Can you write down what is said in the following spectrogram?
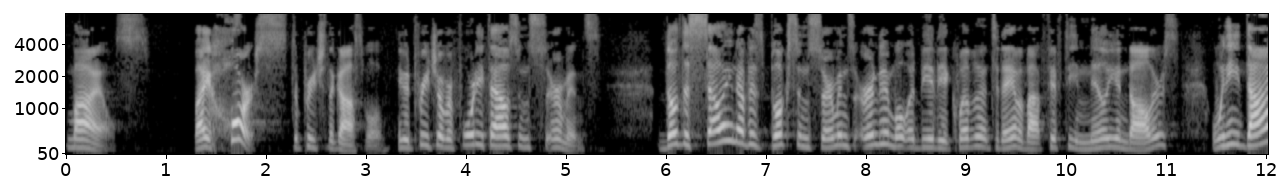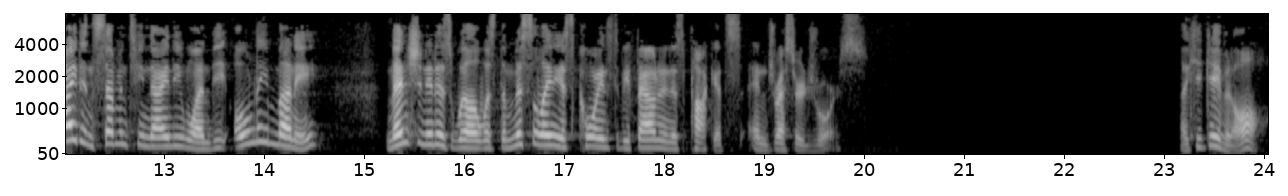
miles by horse to preach the gospel. He would preach over 40,000 sermons. Though the selling of his books and sermons earned him what would be the equivalent today of about $50 million, When he died in 1791, the only money mentioned in his will was the miscellaneous coins to be found in his pockets and dresser drawers. Like he gave it all.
